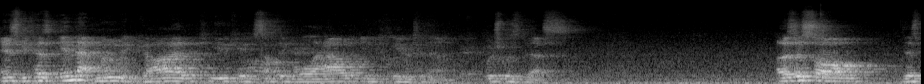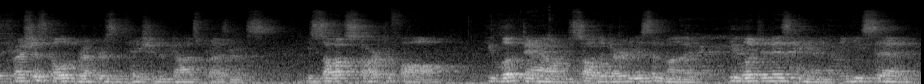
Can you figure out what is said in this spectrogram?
and it's because in that moment, God communicated something loud and clear to them, which was this. Uzzah saw this precious golden representation of God's presence. He saw it start to fall. He looked down, saw the dirtiness of mud. He looked at his hand, and he said,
